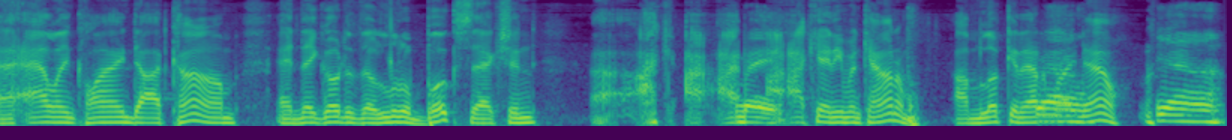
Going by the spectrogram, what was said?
uh, allenklein.com, and they go to the little book section. Uh, I, I, I, Right. I, can't even count them. I'm looking at them right now. yeah.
